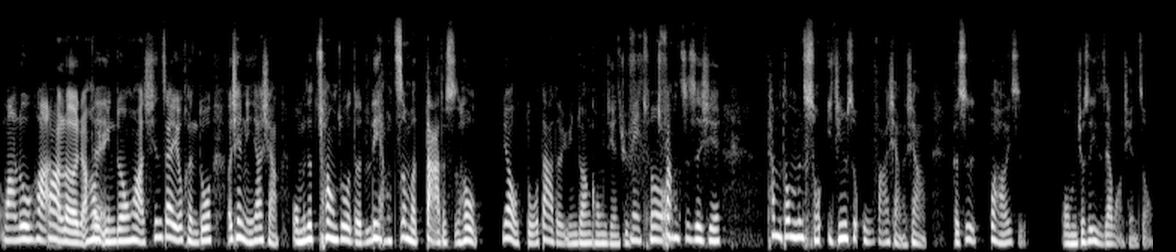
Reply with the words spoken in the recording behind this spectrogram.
网络化了，化了，然后对云端化，现在有很多，而且你要想，我们的创作的量这么大的时候，要有多大的云端空间去放置这些，他们都我们手已经是无法想象。可是不好意思，我们就是一直在往前走，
